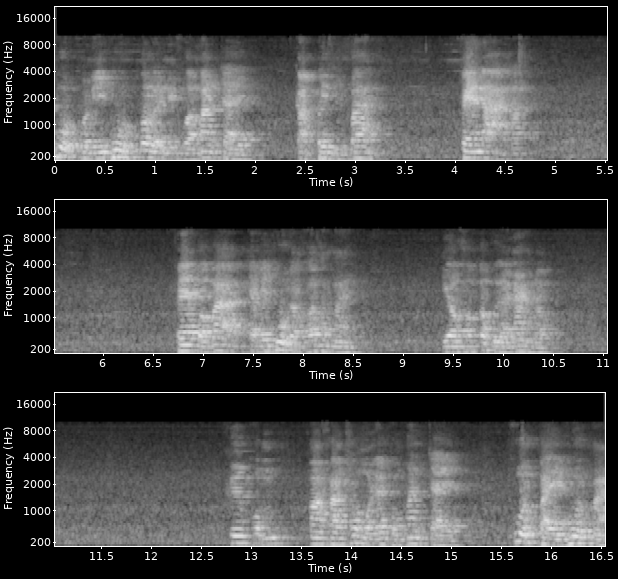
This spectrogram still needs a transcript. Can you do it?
พูดคนนี้พูดก็เลยมีความมั่นใจกลับไปถึงบ้าน แฟนด่าครับ แฟนบอกว่าจะไปพูดกับเขาทำไม เดี๋ยวเขาก็เบื่อหน้าเราคือผมมาฟังข้อมูลแล้วผมมั่นใจ พูดไปพูดมา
